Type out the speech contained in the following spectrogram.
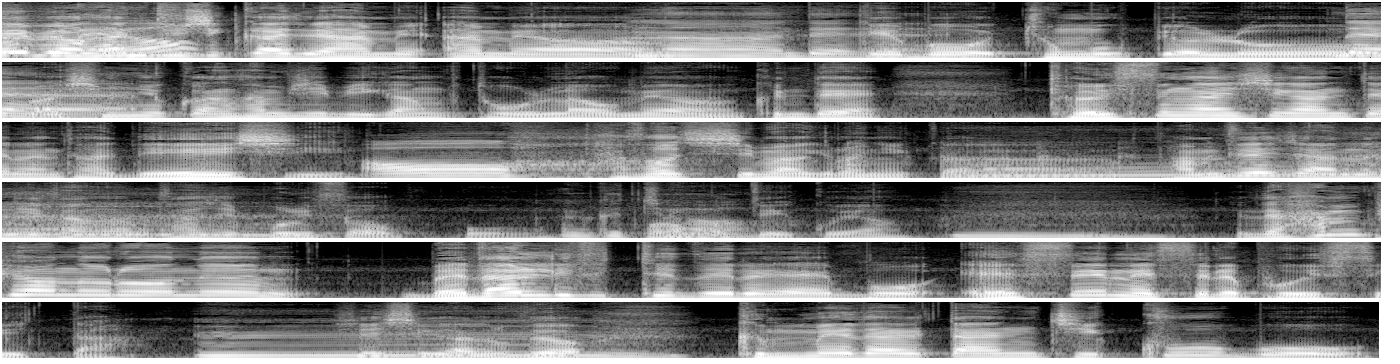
새벽? 한 2시까지 하면, 하면 아. 그게 뭐 종목별로 네. 막 16강, 32강부터 올라오면 근데 결승한 시간대는 다 4시, 어. 5시 막 이러니까 밤새지 않는 이상은 사실 볼 수 없고 그쵸. 그런 것도 있고요. 음. 근데 한편으로는 메달리스트들의 뭐 SNS를 볼 수 있다. 음. 실시간으로. 그래서 금메달 딴 직후 뭐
